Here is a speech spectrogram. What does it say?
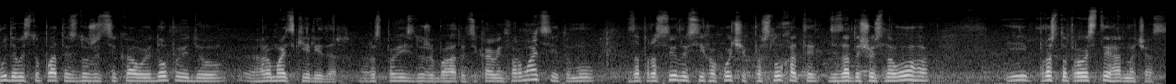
Буде виступати з дуже цікавою доповіддю громадський лідер. Розповість дуже багато цікавої інформації, тому запросили всіх охочих послухати, дізнати щось нового і просто провести гарний час.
